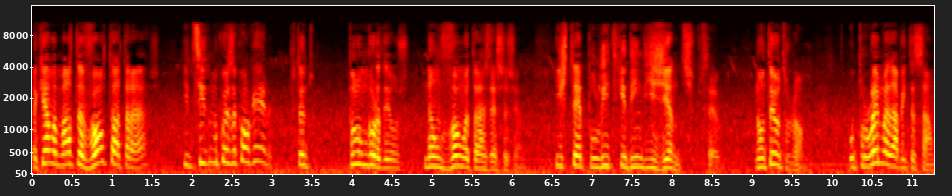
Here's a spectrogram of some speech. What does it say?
aquela malta volta atrás e decide uma coisa qualquer. Portanto, pelo amor de Deus, não vão atrás desta gente. Isto é política de indigentes, percebe? Não tem outro nome. O problema da habitação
